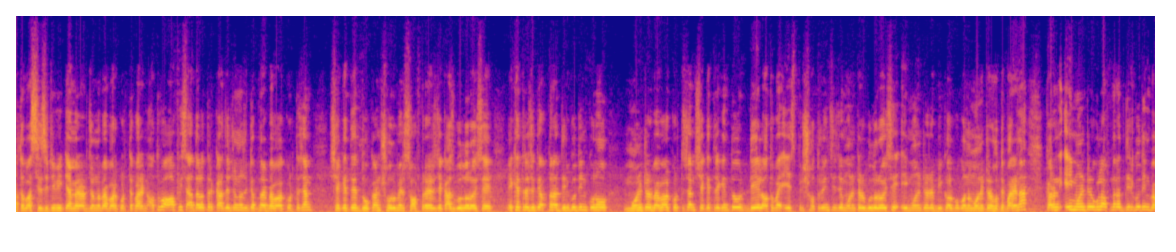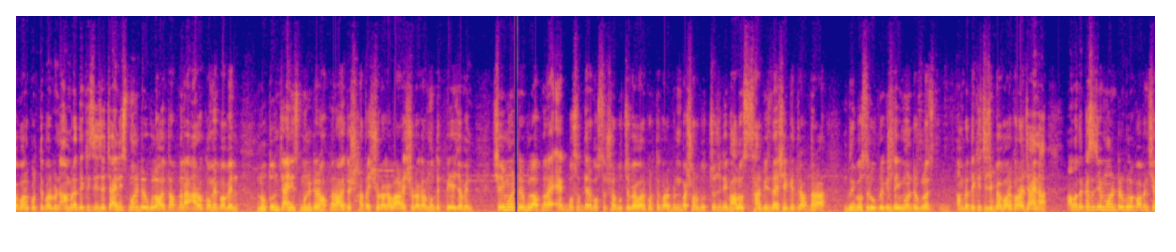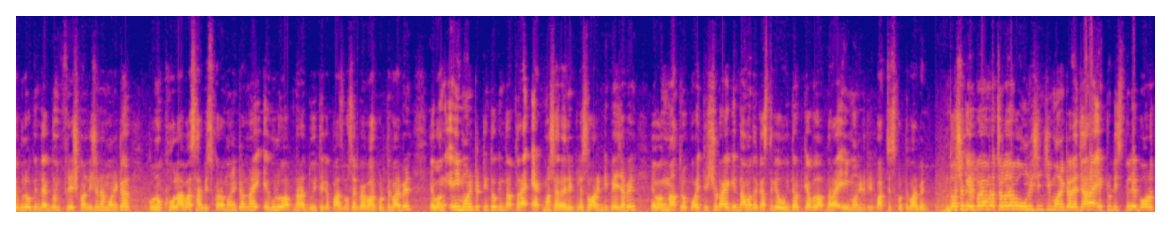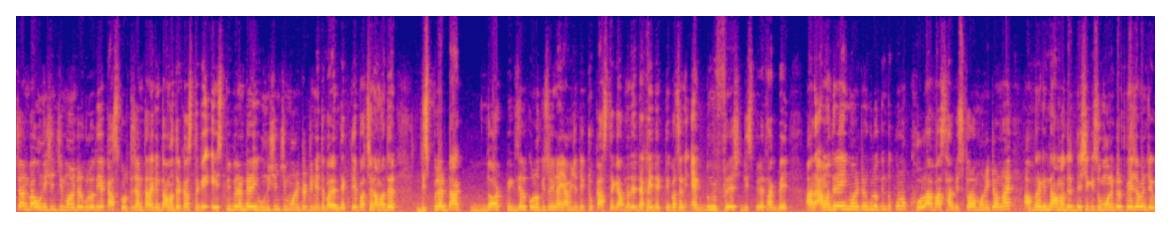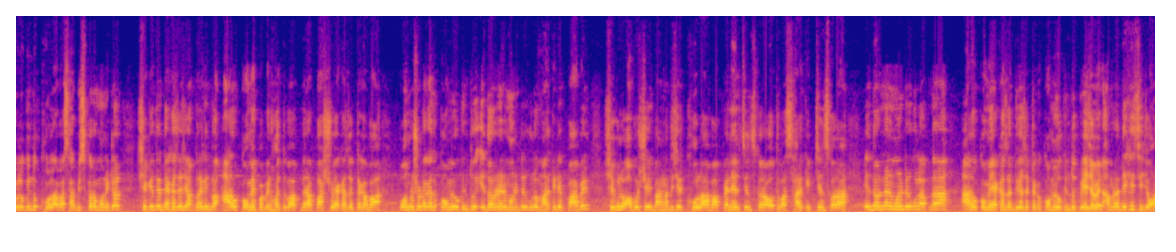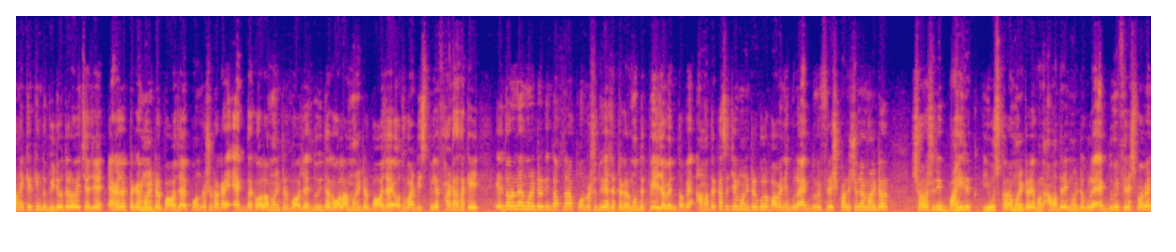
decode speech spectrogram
অথবা সিসিটিভি ক্যামেরার জন্য ব্যবহার করতে পারেন অথবা অফিস আদালতের কাজের জন্য যদি আপনারা ব্যবহার করতে চান, সেক্ষেত্রে দোকান শোরুমের সফটওয়্যারের যে কাজগুলো রয়েছে, এক্ষেত্রে যদি আপনারা দীর্ঘদিন কোনো মনিটর ব্যবহার করতে চান, সেক্ষেত্রে কিন্তু ডেল অথবা এসপির সতেরো ইঞ্চি যে মনিটরগুলো রয়েছে, এই মনিটরের বিকল্প কোনো মনিটর হতে পারে না। কারণ এই মনিটরগুলো আপনারা দীর্ঘদিন ব্যবহার করতে পারবেন। আমরা দেখেছি যে চাইনিজ মনিটরগুলো হয়তো আপনারা আরও কমে পাবেন নতুন চাইনিজ মনিটর আপনারা হয়তো সাতাইশশো টাকা বা আড়াইশো টাকার মধ্যে পেয়ে যাবেন। সেই মনিটরগুলো আপনারা এক বছর, দেড় বছর সর্বোচ্চ ব্যবহার করতে পারবেন বা সর্বোচ্চ যদি ভালো সার্ভিস দেয়, সেক্ষেত্রে আপনারা দুই বছরের উপরে কিন্তু এই মনিটরগুলো আমরা দেখেছি যে ব্যবহার করা যায় না। আমাদের কাছে যে মনিটরগুলো পাবেন সেগুলো কিন্তু একদম ফ্রেশ কন্ডিশনের মনিটর, কোনো খোলা বা সার্ভিস করা মনিটর নয়। এগুলো আপনারা দুই থেকে পাঁচ বছর ব্যবহার করতে পারবেন এবং এই মনিটরটিতেও কিন্তু আপনারা এক মাসের রিপ্লেস ওয়ারেন্টি পেয়ে যাবেন এবং মাত্র পঁয়ত্রিশশো টাকায় কিন্তু আমাদের কাছ থেকে উইদাউট কেবল আপনারা এই মনিটরটি পারচেস করতে পারবেন। দর্শক, এরপরে আমরা চলে যাব উনিশ ইঞ্চি মনিটরে। যারা একটু ডিসপ্লে বড় চান বা উনিশ ইঞ্চি মনিটরগুলো দিয়ে কাজ করতে চান, তারা কিন্তু আমাদের কাছ থেকে এসপি ব্র্যান্ডের এই উনিশ ইঞ্চি মনিটরটি নিতে পারেন। দেখতে পাচ্ছেন আমাদের ডিসপ্লের ডাক ডট পিক্সেল কোনো কিছুই নাই। আমি যদি একটু কাছ থেকে আপনাদের দেখাই দেখতে পাচ্ছেন একদমই ফ্রেশ ডিসপ্লে থাকবে আর আমাদের এই মনিটরগুলো কিন্তু কোনো খোলা বা সার্ভিস করা মনিটর নয়। আপনারা কিন্তু আমাদের দেশে কিছু মনিটর পেয়ে যাবেন, যেগুলো কিন্তু খোলা বা সার্ভিস করা মনিটর। সেক্ষেত্রে দেখা যায় যে আপনারা কিন্তু আরও কমে পাবেন। হয়তো বা আপনারা পাঁচশো, এক হাজার টাকা বা পনেরোশো টাকা কমেও কিন্তু এ ধরনের মনিটরগুলো মার্কেটে পাবেন। সেগুলো অবশ্যই বাংলাদেশের খোলা বা প্যানেল চেঞ্জ করা অথবা সার্কিট চেঞ্জ করা, এ ধরনের মনিটরগুলো আপনারা আরও কমে এক হাজার, দুই হাজার টাকা কমেও কিন্তু পেয়ে যাবেন। আমরা দেখেছি যে অনেকের কিন্তু ভিডিওতে রয়েছে যে এক হাজার টাকায় মনিটর পাওয়া যায়, পনেরোশো টাকায় এক দাকাওয়ালা মনিটর পাওয়া যায়, দুই দাকাওয়ালা মনিটর পাওয়া যায় অথবা ডিসপ্লে ফাটা থাকে। এ ধরনের মনিটর কিন্তু আপনারা পনেরোশো, দুই হাজার টাকার মধ্যে পেয়ে যাবেন। তবে আমাদের কাছে যে মনিটরগুলো পাবেন, এগুলো একদমই ফ্রেশ কন্ডিশনের মনিটর সরাসরি বাহিরে ইউজ করা মনিটর এবং আমাদের এই মনিটরগুলো একদমই ফ্রেশ পাবেন।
